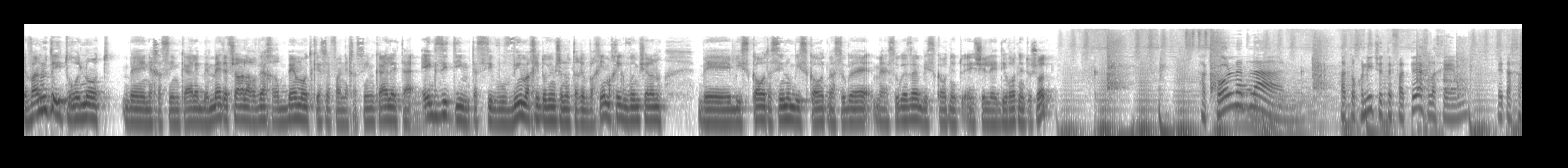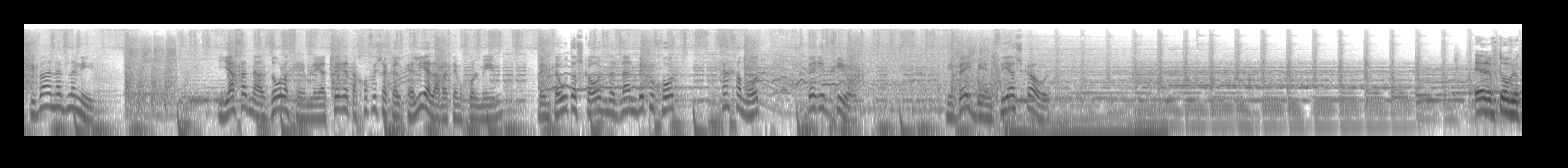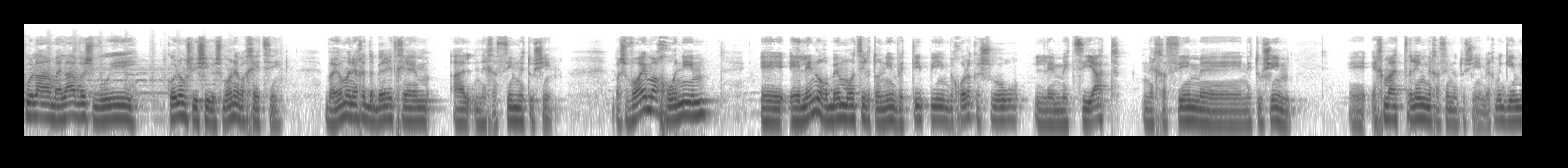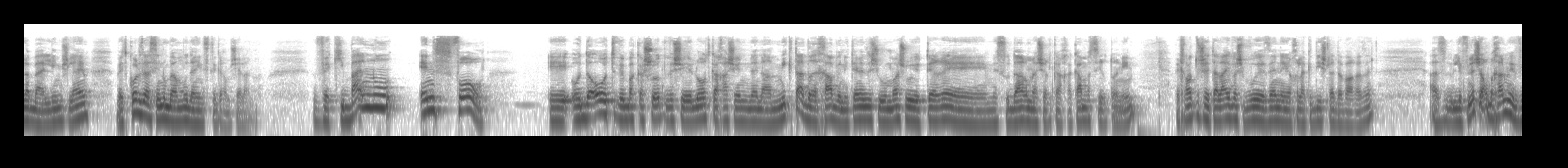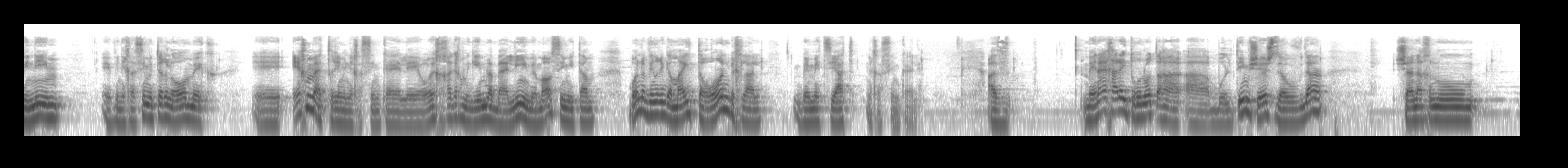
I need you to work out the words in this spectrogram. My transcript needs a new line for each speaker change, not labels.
הבנו את היתרונות בנכסים כאלה, באמת אפשר להרוויח הרבה מאוד כסף על נכסים כאלה, את האקזיטים, את הסיבובים הכי טובים שלנו, את הרווחים הכי גבוהים שלנו בעסקאות, עשינו בעסקאות מהסוג, מהסוג הזה, בעסקאות נת, של דירות נטושות.
הכל נדל"ן, התוכנית שתפתח לכם את החשיבה הנדל"נית. יחד נעזור לכם לייצר את החופש הכלכלי עליו אתם חולמים, באמצעות השקעות נדל"ן בטוחות, חכמות ורווחיות. מבית BNC השקעות.
ערב טוב לכולם, הלאו השבועי, כל יום שלישי בשמונה וחצי, והיום אני הולך לדבר איתכם על נכסים נטושים. בשבועיים האחרונים אה, העלינו הרבה מאוד סרטונים וטיפים בכל הקשור למציאת נכסים אה, נטושים. אה, איך מאתרים נכסים נטושים, ואיך מגיעים לבעלים שלהם, ואת כל זה עשינו בעמוד האינסטגרם שלנו. וקיבלנו אין ספור אה, הודעות ובקשות ושאלות ככה שנעמיק את ההדרכה וניתן איזשהו משהו יותר אה, מסודר מאשר ככה, כמה סרטונים. והחלטנו שאת ה live השבועי הזה אני הולך להקדיש לדבר הזה. אז לפני שאנחנו בכלל מבינים אה, ונכנסים יותר לעומק, אה, איך מאתרים נכסים כאלה, או איך אחר כך מגיעים לבעלים ומה עושים איתם, בואו נבין רגע מה היתרון בכלל במציאת נכסים כאלה. אז בעיניי אחד היתרונות הבולטים שיש זה העובדה שאנחנו,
